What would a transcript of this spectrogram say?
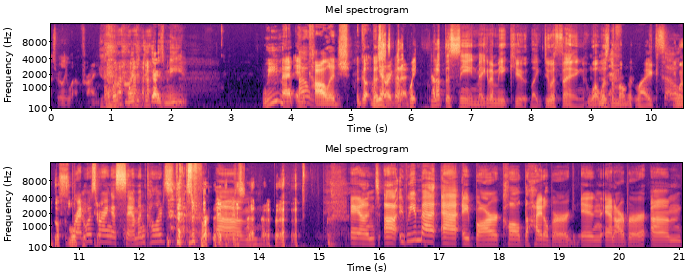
Is really what I'm trying to. do. And When, when did you guys meet? We met in Oh. college. Go, go, Oh, yes, sorry, go ahead. Wait, set up the scene. Make it a meet cute. Like, do a thing. What was the moment like? So you went the full. Brent was picture. wearing a salmon colored That's sweater. Um, and uh, we met at a bar called the Heidelberg in Ann Arbor. Um,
